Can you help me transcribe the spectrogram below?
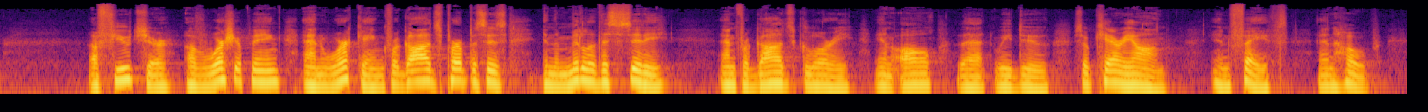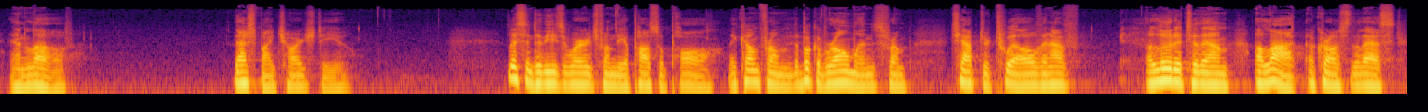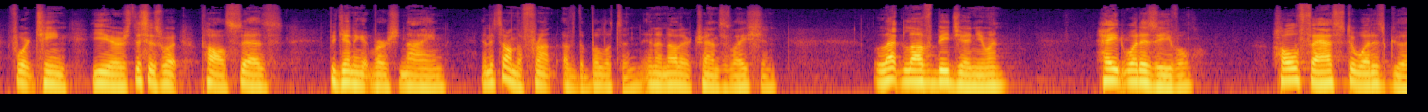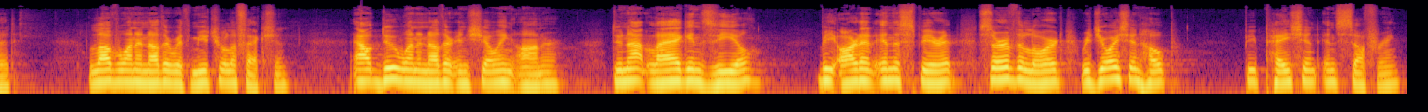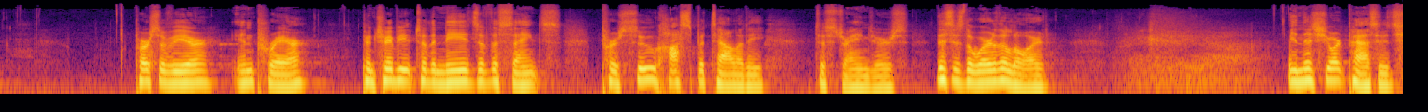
A future of worshiping and working for God's purposes in the middle of this city and for God's glory in all that we do. So carry on in faith and hope and love. That's my charge to you. Listen to these words from the Apostle Paul. They come from the book of Romans, from chapter 12, and I've alluded to them a lot across the last 14 years. This is what Paul says, beginning at verse 9, and it's on the front of the bulletin in another translation. Let love be genuine, hate what is evil, hold fast to what is good, love one another with mutual affection, outdo one another in showing honor, do not lag in zeal, be ardent in the Spirit, serve the Lord, rejoice in hope be patient in suffering. Persevere in prayer. Contribute to the needs of the saints. Pursue hospitality to strangers. This is the word of the Lord. In this short passage,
